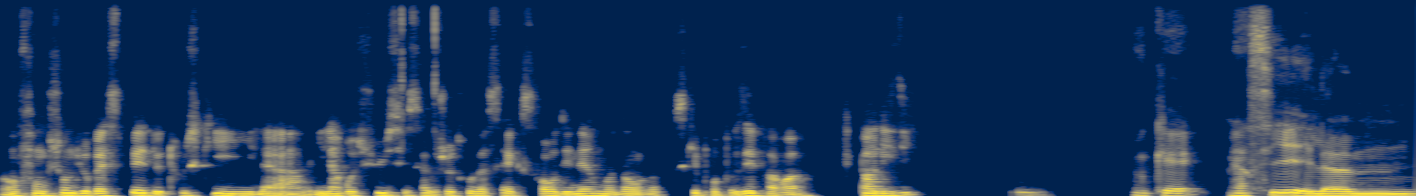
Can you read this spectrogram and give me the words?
en fonction du respect de tout ce qu'il a, il a reçu. C'est ça que je trouve assez extraordinaire, moi, dans ce qui est proposé par, par Lydie. Ok, merci. Et, le,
